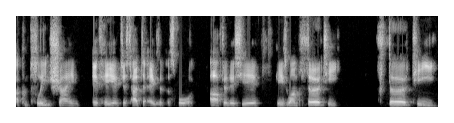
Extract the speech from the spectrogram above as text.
a complete shame if he had just had to exit the sport after this year. He's won 30, 30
